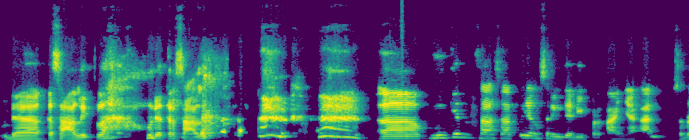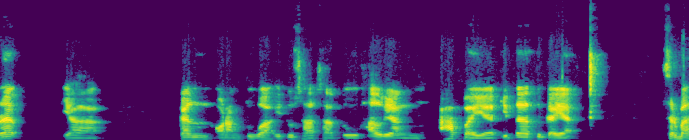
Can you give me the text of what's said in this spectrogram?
udah kesalip lah, udah tersalip. uh, mungkin salah satu yang sering jadi pertanyaan sebenarnya ya kan orang tua itu salah satu hal yang apa ya kita tuh kayak serba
